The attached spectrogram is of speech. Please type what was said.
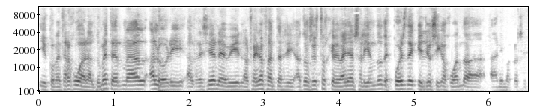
y comenzar a jugar al Doom Eternal, al Ori, al Resident Evil, al Final Fantasy, a todos estos que vayan saliendo después de que yo Mm. siga jugando a, a Animal Crossing.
